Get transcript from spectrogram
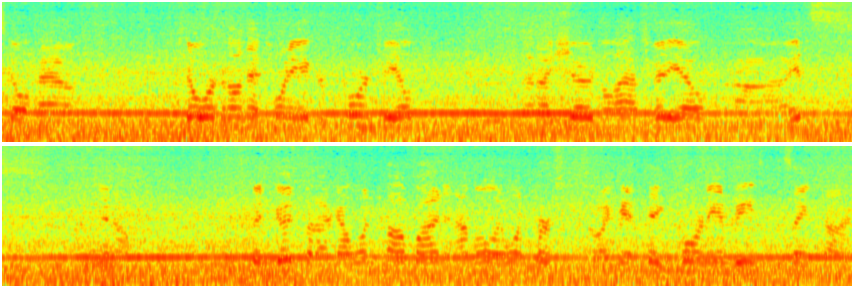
still have still working on that 20 acre cornfield that I showed in the last video. Uh, it's, you know, it's been good, but I got one combine and I'm only one person, so I can't take corn and beans same time.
